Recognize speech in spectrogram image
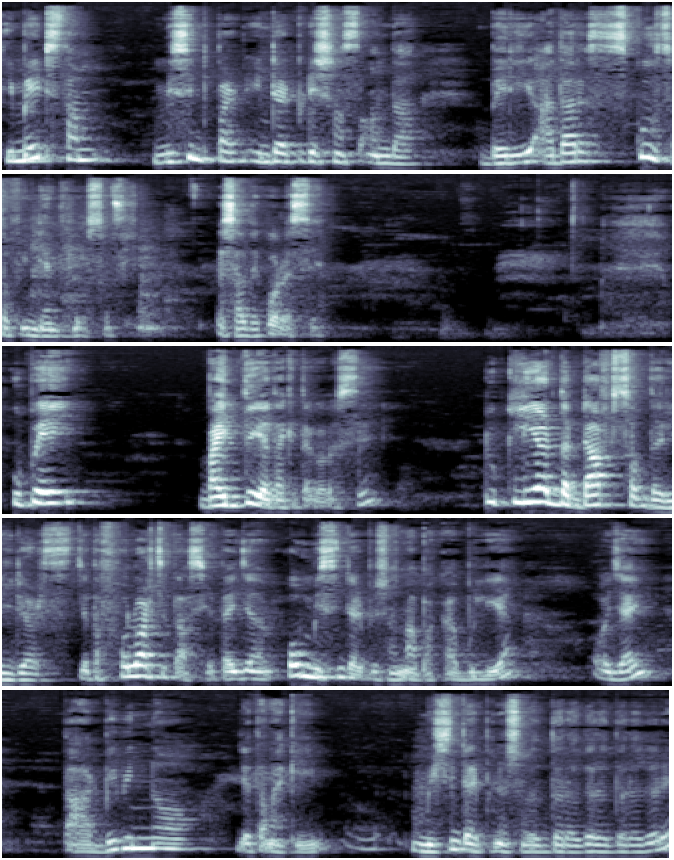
He made some misinterpretations on the very other schools of Indian philosophy এর সাথে করেছে উপেই বাধ্য এটা কিতা করেছে to clear the doubts of the readers যেটা ফলোয়ার যেটা আছে, তাই যেন ও মিস ইন্টারপ্রিটেশন না পাকা বলিয়া ও যাই তার বিভিন্ন যেটা নাকি মিস ইন্টারপ্রিটেশন ধরে ধরে ধরে ধরে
